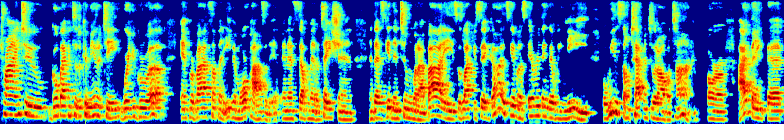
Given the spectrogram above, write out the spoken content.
trying to go back into the community where you grew up and provide something even more positive and that's self-meditation and that's getting in tune with our bodies because like you said god has given us everything that we need but we just don't tap into it all the time or i think that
